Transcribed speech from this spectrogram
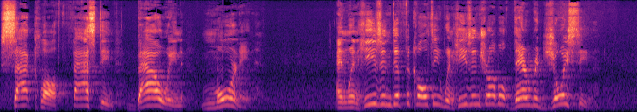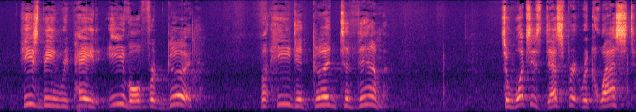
Sackcloth, fasting, bowing, mourning. And when he's in difficulty, when he's in trouble, they're rejoicing. He's being repaid evil for good. But he did good to them. So, what's his desperate request?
